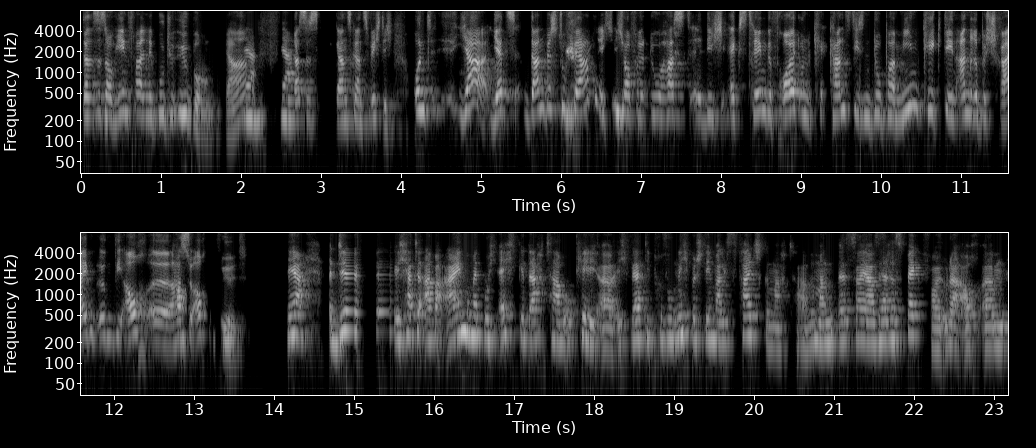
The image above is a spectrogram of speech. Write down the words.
Das ist auf jeden Fall eine gute Übung. Ja? ja, ja. das ist ganz, ganz wichtig. Und ja, jetzt, dann bist du fertig. Ich hoffe, du hast äh, dich extrem gefreut und kannst diesen Dopaminkick, den andere beschreiben, irgendwie auch, äh, hast du auch gefühlt. Ja, ich hatte aber einen Moment, wo ich echt gedacht habe, okay, äh, ich werde die Prüfung nicht bestehen, weil ich es falsch gemacht habe. Man ist ja sehr respektvoll oder auch ähm,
